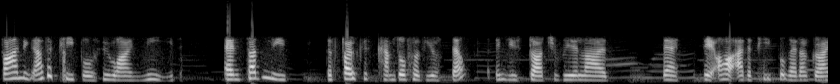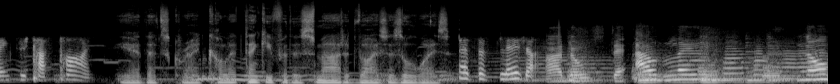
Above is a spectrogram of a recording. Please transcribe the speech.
finding other people who I need, and suddenly the focus comes off of yourself, and you start to realize that there are other people that are going through tough times. Yeah, that's great. Colette, thank you for the smart advice as always. That's a pleasure. I don't stay out late, no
